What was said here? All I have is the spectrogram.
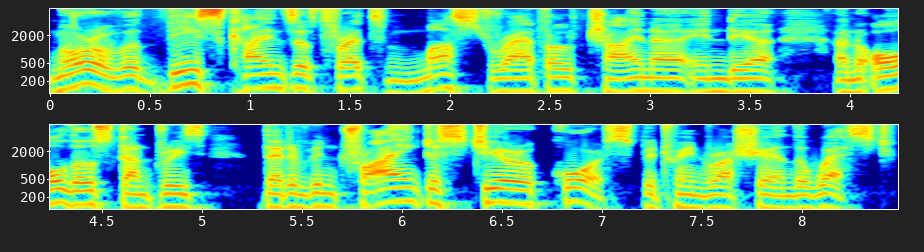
Moreover, these kinds of threats must rattle China, India, and all those countries that have been trying to steer a course between Russia and the West.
